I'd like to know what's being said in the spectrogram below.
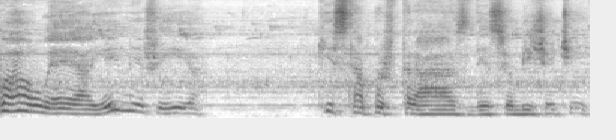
Qual é a energia que está por trás desse objetivo?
